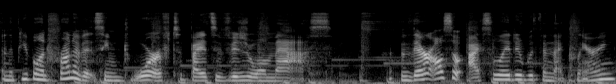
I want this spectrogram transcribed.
and the people in front of it seem dwarfed by its visual mass. They're also isolated within that clearing,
